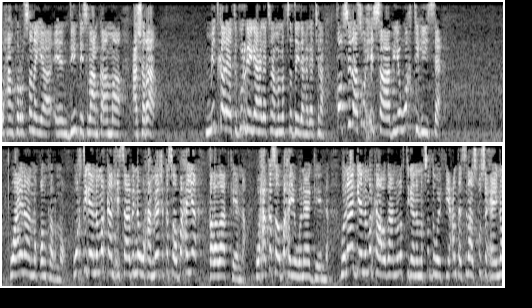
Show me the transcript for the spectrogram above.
waxaan kororsanayaa diinta islaamka ama casharaad. Mid kaleeto gurigaygaa hagaajina ama nafsadayda hagaajina. Qof sidaas u xisaabiyo waktigiisa waa inaan noqon karno. Waktigeenna markaan xisaabino waxaa meesha ka soo baxaya qaladaadkeenna. Waxaa ka soo baxaya wanaageenna. Wanaageenna markaan ogaano laftigeenna nafsadda way fiican tahay. Sidaan isku saxayno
